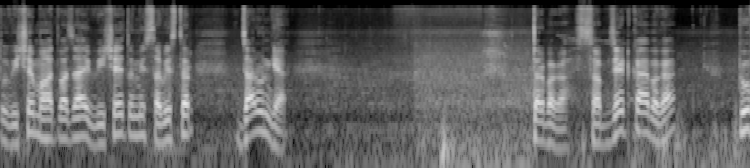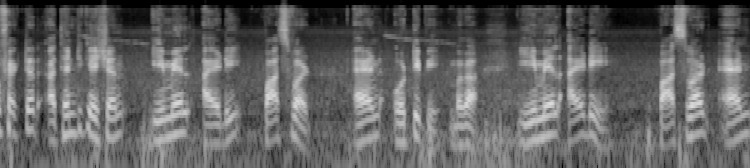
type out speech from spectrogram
तो विषय महत्त्वाचा आहे. विषय तुम्ही सविस्तर जाणून घ्या. तर बघा सब्जेक्ट काय बघा? Two factor authentication email I D password and O T P बघा email I D password and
